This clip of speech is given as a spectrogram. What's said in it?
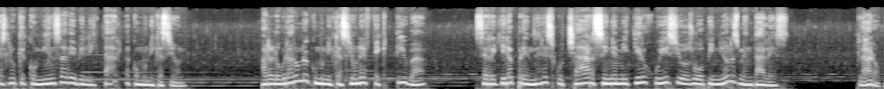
es lo que comienza a debilitar la comunicación. Para lograr una comunicación efectiva, se requiere aprender a escuchar sin emitir juicios u opiniones mentales. Claro,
